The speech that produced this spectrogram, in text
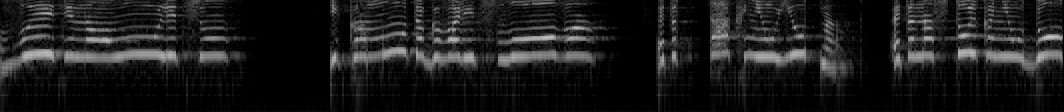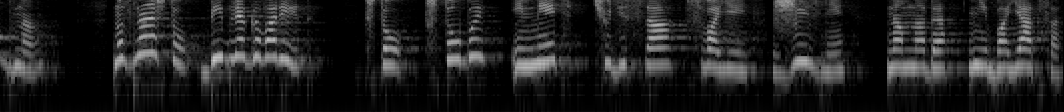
выйти на улицу и кому-то говорить слово. Это так неуютно, это настолько неудобно. Но знаешь что? Библия говорит – что чтобы иметь чудеса в своей жизни, нам надо не бояться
